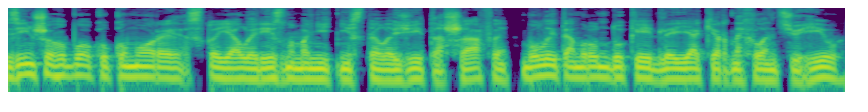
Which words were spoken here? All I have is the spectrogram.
З іншого боку комори стояли різноманітні стележі та шафи, були там рундуки для якірних ланцюгів,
